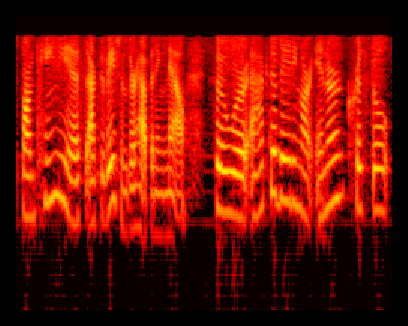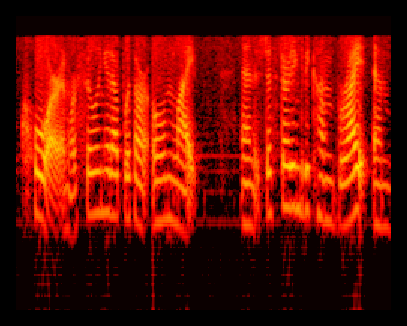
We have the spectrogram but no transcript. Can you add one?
spontaneous activations are happening now. So we're activating our inner crystal core and we're filling it up with our own light. And it's just starting to become bright and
